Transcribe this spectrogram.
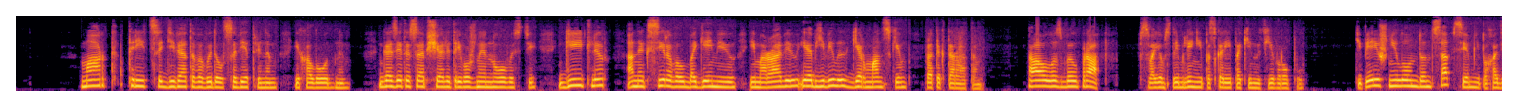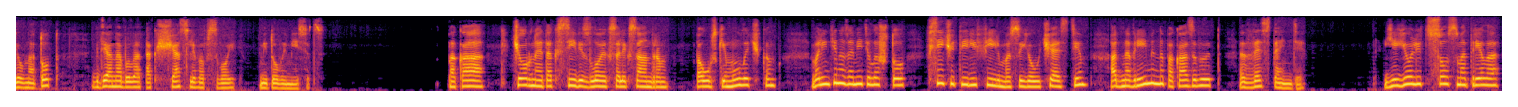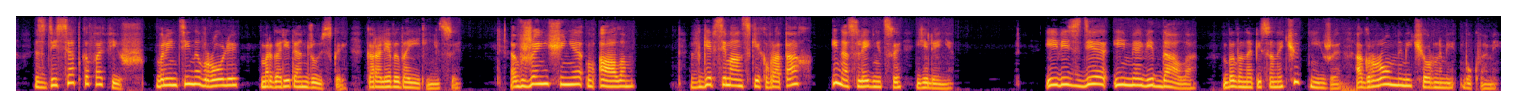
Март 39-го выдался ветреным и холодным. Газеты сообщали тревожные новости. Гитлер аннексировал Богемию и Моравию и объявил их германским протекторатом. Паулос был прав в своем стремлении поскорее покинуть Европу. Теперешний Лондон совсем не походил на тот, где она была так счастлива в свой медовый месяц. Пока черное такси везло их с Александром по узким улочкам, Валентина заметила, что все четыре фильма с ее участием одновременно показывают в Вест-Энде. Ее лицо смотрело с десятков афиш. Валентина в роли Маргариты Анжуйской, королевы-воительницы. В «Женщине в алом», в «Гефсиманских вратах» и наследнице Елене. И везде имя Видала было написано чуть ниже, огромными черными буквами.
